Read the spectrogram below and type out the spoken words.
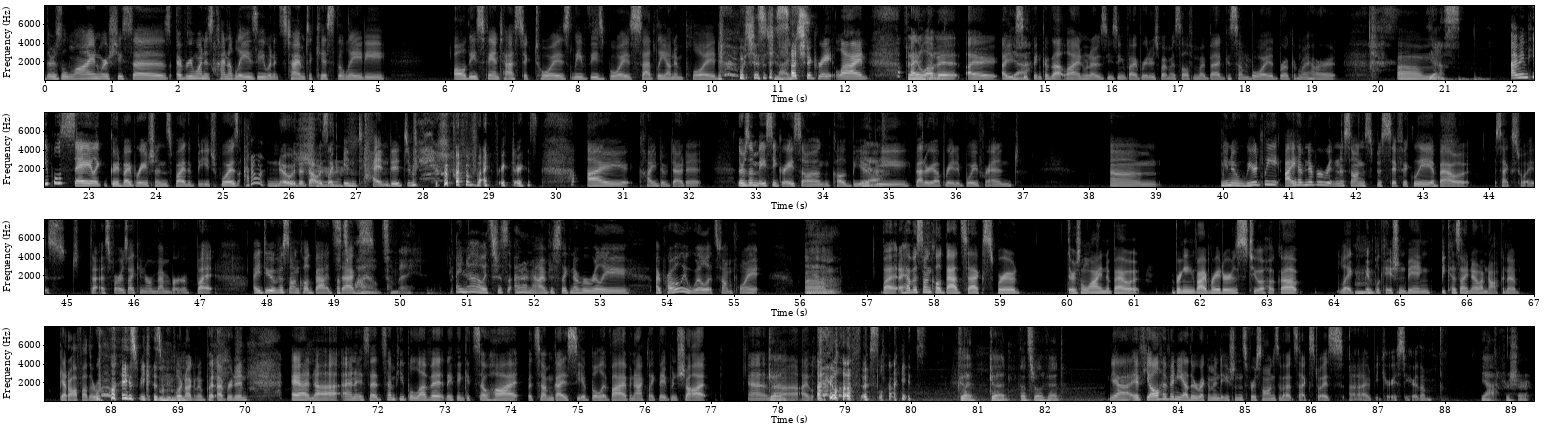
there's a line where she says, "Everyone is kind of lazy when it's time to kiss the lady." All these fantastic toys leave these boys sadly unemployed, which is just Nice. such a great line. I love good. it. I I used to think of that line when I was using vibrators by myself in my bed because some boy had broken my heart. Um, Yes. I mean, people say like "Good Vibrations" by the Beach Boys. I don't know that that was like intended to be vibrators. I kind of doubt it. There's a Macy Gray song called "B.O.B." Battery Operated Boyfriend. Um, you know, weirdly, I have never written a song specifically about sex toys, that as far as I can remember, but I do have a song called "Bad That's Sex." wild to me. I know. It's just I don't know. I've just like never really I probably will at some point. Um Yeah. but I have a song called Bad Sex where there's a line about bringing vibrators to a hookup, like Mm. implication being because I know I'm not going to get off otherwise because people are Mhm. not going to put effort in. And uh and I said some people love it. They think it's so hot, but some guys see a bullet vibe and act like they've been shot. And uh, I I love those lines. Good, good. That's really good. Yeah, if y'all have any other recommendations for songs about sex toys, uh, I'd be curious to hear them. Yeah, for sure.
